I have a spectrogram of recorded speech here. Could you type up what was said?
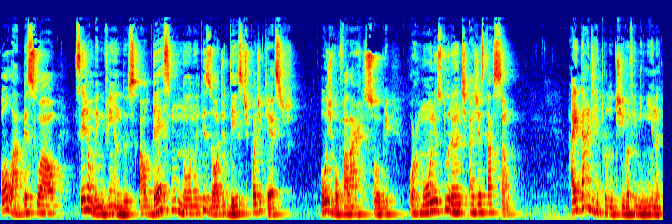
Olá, pessoal! Sejam bem-vindos ao 19 episódio deste podcast. Hoje vou falar sobre hormônios durante a gestação. A idade reprodutiva feminina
